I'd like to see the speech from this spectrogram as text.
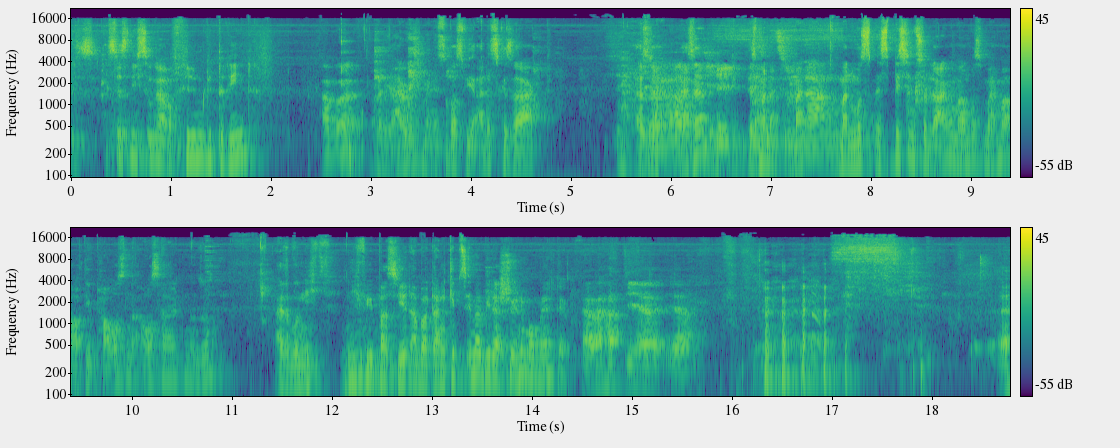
Ist, ist das nicht sogar auf Film gedreht? Aber Aber die Irishman ist sowas wie alles gesagt. Also, weißt die du, ist man, zu man, lang. man muss, ist ein bisschen zu lang, man muss manchmal auch die Pausen aushalten und so. Also, wo nicht, nicht viel passiert, aber dann gibt es immer wieder schöne Momente. Aber habt ihr, ja. Äh,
